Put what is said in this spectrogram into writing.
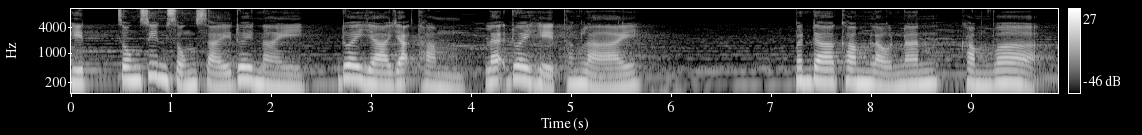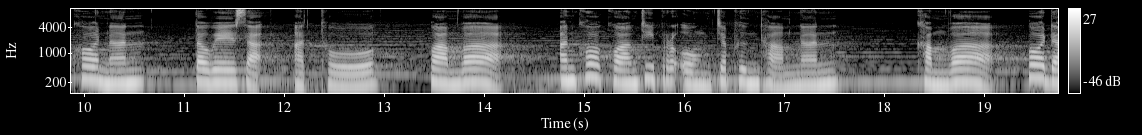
พิษทรงสิ้นสงสัยด้วยใน ด้วยยายะธรรมและด้วยเหตุทั้งหลาย บรรดาคำเหล่านั้นคำว่า ข้อนั้น ตเวสะอัตโถ ความว่า อันข้อความที่พระองค์จะพึงถามนั้น คำว่า ข้อใด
